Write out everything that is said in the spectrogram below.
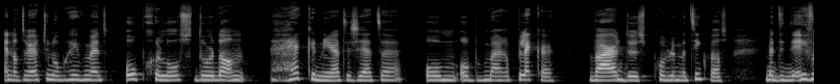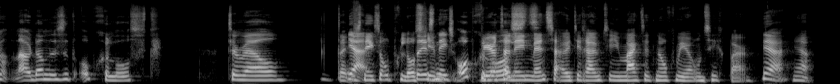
En dat werd toen op een gegeven moment opgelost door dan hekken neer te zetten om openbare plekken waar dus problematiek was. Met het idee van, nou dan is het opgelost. Terwijl, Er Ja, is niks opgelost. er is Je niks opgelost. alleen mensen uit die ruimte en je maakt het nog meer onzichtbaar. ja, Ja.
